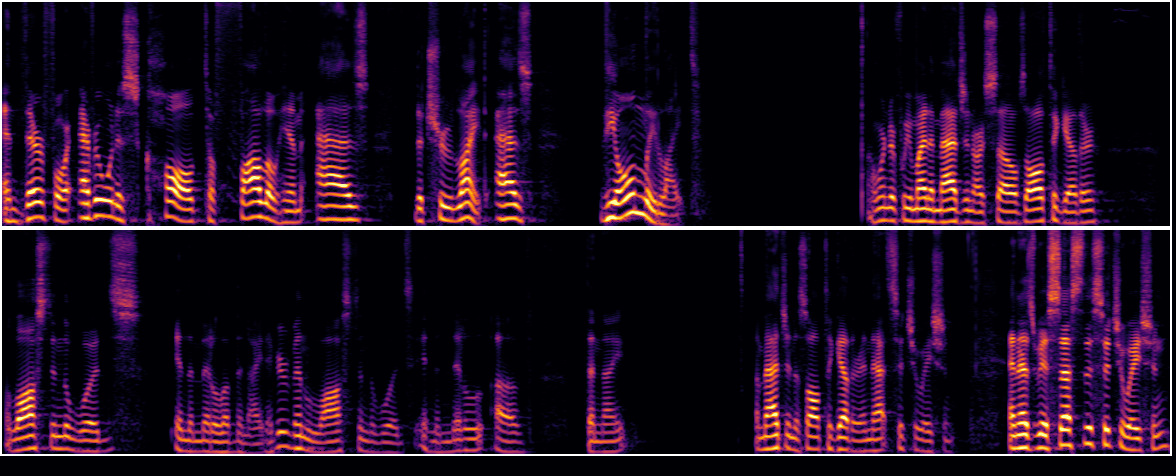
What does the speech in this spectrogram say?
And therefore, everyone is called to follow Him as the true light, as the only light. I wonder if we might imagine ourselves all together, lost in the woods in the middle of the night. Have you ever been lost in the woods in the middle of the night? Imagine us all together in that situation. And as we assess this situation,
